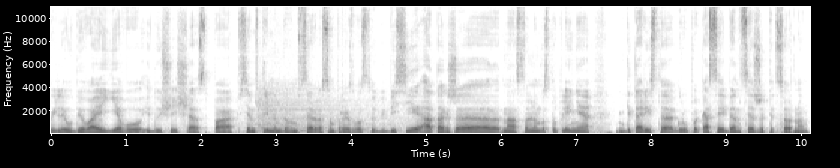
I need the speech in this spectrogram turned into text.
или Убивая Еву, идущий сейчас по всем стриминговым сервисам производства BBC, а также на сольном выступлении гитариста группы Касейбиан Седжа Пиццорно.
